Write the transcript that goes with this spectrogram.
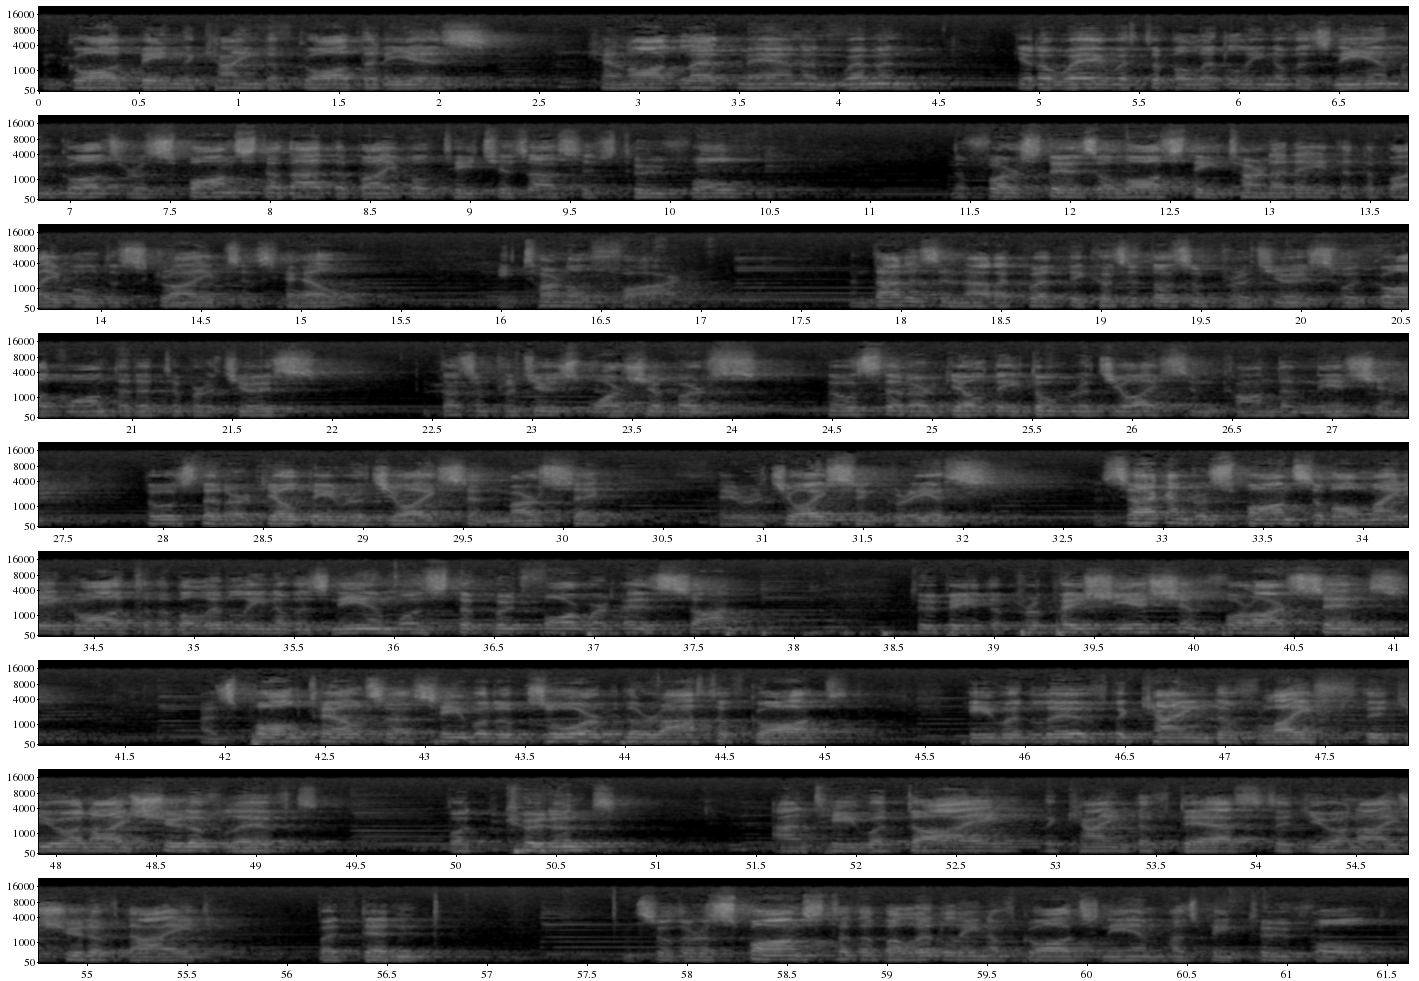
And God, being the kind of God that He is, cannot let men and women get away with the belittling of His name. And God's response to that, the Bible teaches us, is twofold. The first is a lost eternity that the Bible describes as hell, eternal fire. And that is inadequate because it doesn't produce what God wanted it to produce. It doesn't produce worshippers. Those that are guilty don't rejoice in condemnation. Those that are guilty rejoice in mercy. They rejoice in grace. The second response of Almighty God to the belittling of His name was to put forward His Son to be the propitiation for our sins. As Paul tells us, he would absorb the wrath of God. He would live the kind of life that you and I should have lived, but couldn't. And he would die the kind of death that you and I should have died, but didn't. And so the response to the belittling of God's name has been twofold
